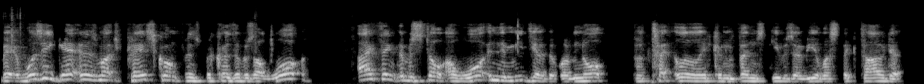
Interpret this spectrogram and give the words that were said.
But it wasn't getting as much press conference because there was a lot. I think there was still a lot in the media that were not particularly convinced he was a realistic target.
